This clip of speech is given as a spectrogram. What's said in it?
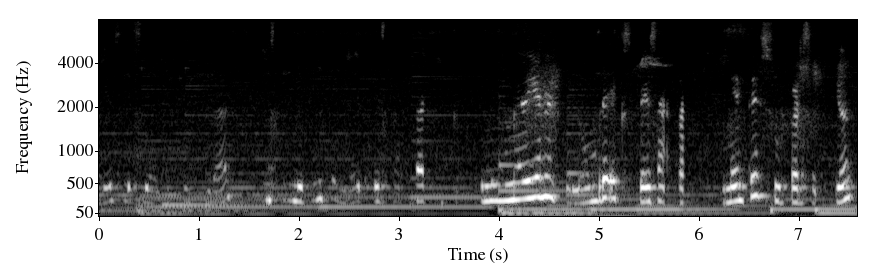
y cultural nos permite entender esta práctica como un medio en el que el hombre expresa rápidamente su percepción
